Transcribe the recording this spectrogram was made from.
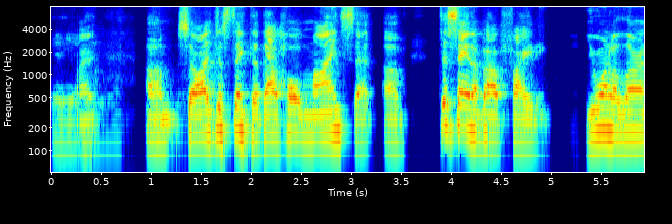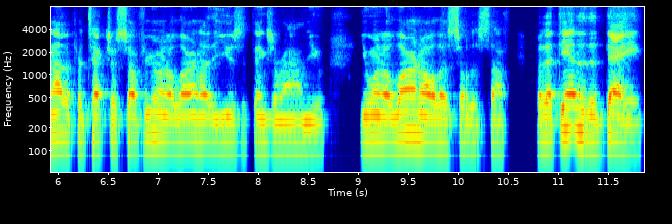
Yeah, yeah, right. Yeah. Um, so I just think that that whole mindset of this ain't about fighting. You want to learn how to protect yourself. You want to learn how to use the things around you. You want to learn all this sort of stuff. But at the end of the day,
